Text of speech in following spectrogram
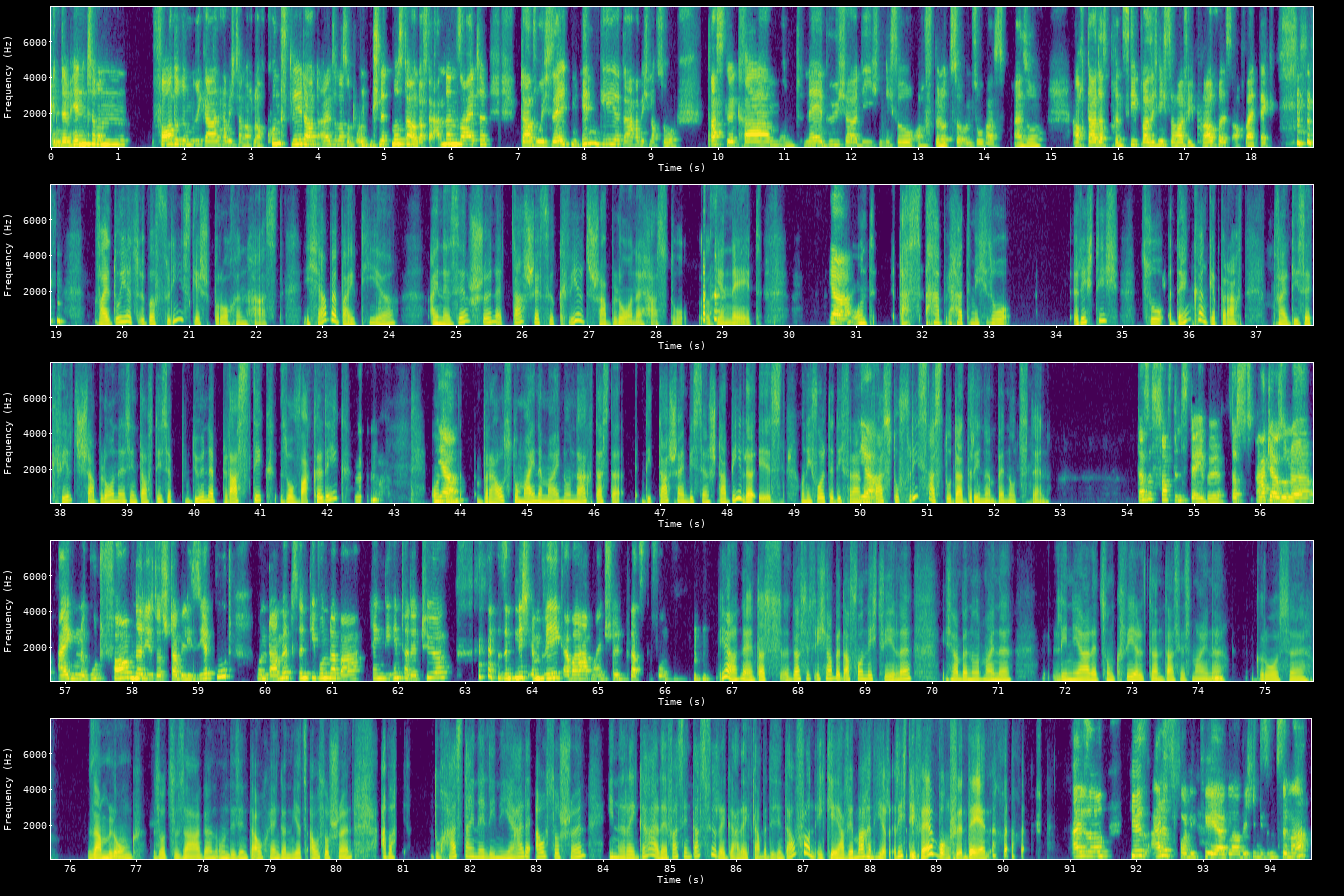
in dem hinteren vorderen Regal habe ich dann auch noch Kunstleder und all sowas und unten Schnittmuster. Und auf der anderen Seite, da wo ich selten hingehe, da habe ich noch so Bastelkram und Nähbücher, die ich nicht so oft benutze und sowas. Also auch da das Prinzip, was ich nicht so häufig brauche, ist auch weit weg. Weil du jetzt über Vlies gesprochen hast. Ich habe bei dir eine sehr schöne Tasche für Quiltschablone hast du äh, genäht. Ja. Und das hab, hat mich so richtig zu denken gebracht, weil diese Quiltschablone sind auf diese dünne Plastik so wackelig. Mhm. Und ja. dann brauchst du meiner Meinung nach, dass da die Tasche ein bisschen stabiler ist. Und ich wollte dich fragen, ja. was du Vlies hast du da drinnen benutzt denn? Das ist soft and stable. Das hat ja so eine eigene gute Form, ne? die, das stabilisiert gut. Und damit sind die wunderbar, hängen die hinter der Tür, sind nicht im Weg, aber haben einen schönen Platz gefunden. Ja, nee, das, das ist, ich habe davon nicht viele. Ich habe nur meine Lineale zum Quilten. Das ist meine hm. große Sammlung sozusagen. Und die sind auch, hängen jetzt auch so schön. Aber du hast deine Lineale auch so schön in Regale. Was sind das für Regale? Ich glaube, die sind auch von Ikea. Wir machen hier richtig Werbung für den. Also, hier ist alles von Ikea, glaube ich, in diesem Zimmer.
